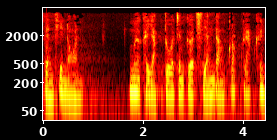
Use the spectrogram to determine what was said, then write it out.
เป็นที่นอน เมื่อขยับตัวจึงเกิดเสียงดังกรอบแกรบขึ้น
